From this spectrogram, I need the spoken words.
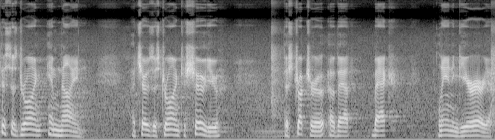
This is drawing M9. I chose this drawing to show you the structure of that back landing gear area.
